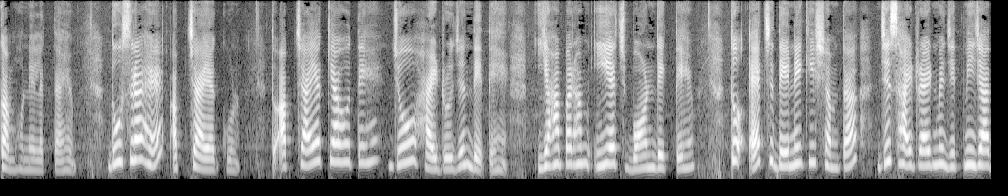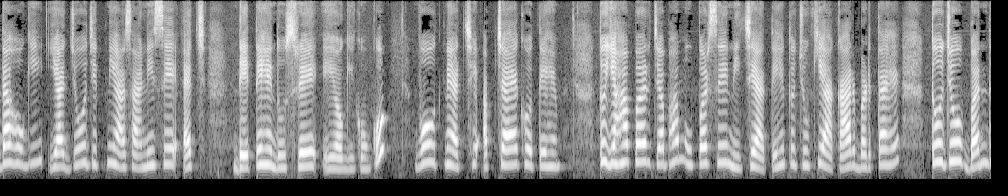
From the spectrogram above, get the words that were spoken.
कम होने लगता है। दूसरा है अपचायक गुण। तो अपचायक क्या होते हैं? जो हाइड्रोजन देते हैं। यहाँ पर हम ई एच बॉन्ड देखते हैं। तो एच देने की क्षमता जिस हाइड्राइड में जितनी ज़्यादा होगी या जो जितनी आसानी से एच देते हैं दूसरे यौगिकों को, वो उतने अच्छे अपचायक होते हैं। तो यहाँ पर जब हम ऊपर से नीचे आते हैं तो चूँकि आकार बढ़ता है तो जो बंध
